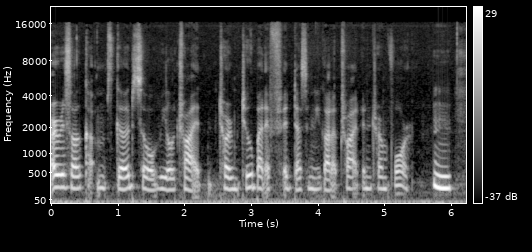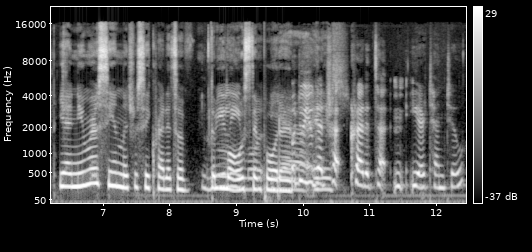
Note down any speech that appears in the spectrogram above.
our result comes good. So we'll try it term two, but if it doesn't, you gotta try it in term four. Mm. Yeah, numeracy and literacy credits are the Really most more- important. yeah. but do you get is. tra- credits at year ten too?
